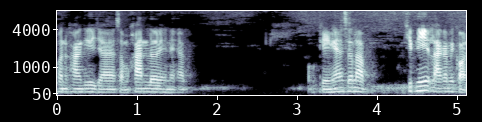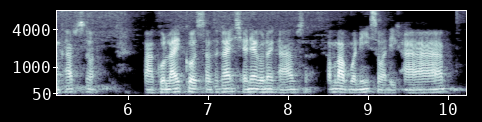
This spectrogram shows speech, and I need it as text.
ค่อนข้างที่จะสำคัญเลยนะครับ โอเคครับสำหรับคลิปนี้ลากันไปก่อนครับ ฝากกดไลค์กด subscribe ช anel กันด้วยครับสำหรับวันนี้สวัสดีครับ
